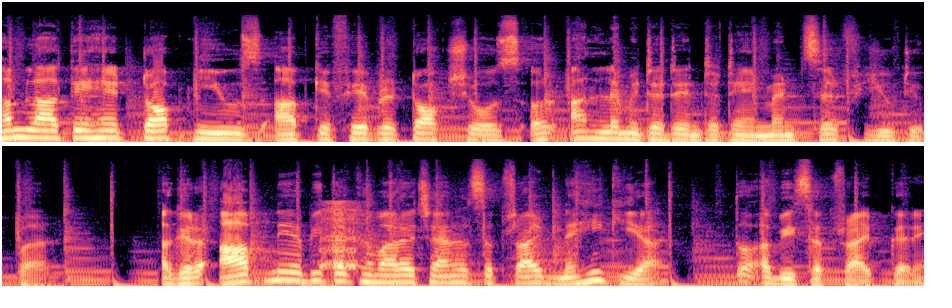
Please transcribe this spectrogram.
ہم لاتے ہیں ٹاپ نیوز آپ کے فیوریٹ ٹاک شوز اور انلمیٹڈ انٹرٹینمنٹ صرف یوٹیوب پر۔ اگر آپ نے ابھی تک ہمارا چینل سبسکرائب نہیں کیا، تو ابھی سبسکرائب کریں۔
